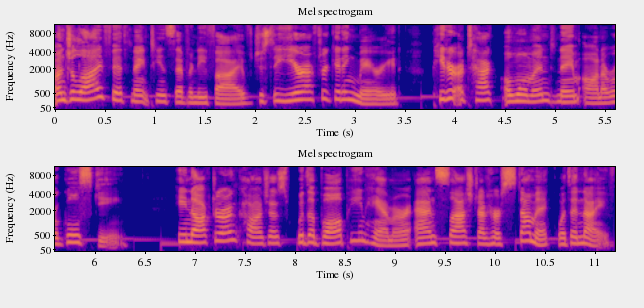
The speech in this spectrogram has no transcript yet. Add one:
On July 5, 1975, just a year after getting married, Peter attacked a woman named Anna Rogulskyj. He knocked her unconscious with a ball peen hammer and slashed at her stomach with a knife,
